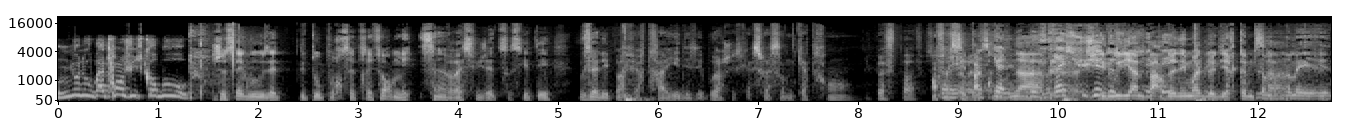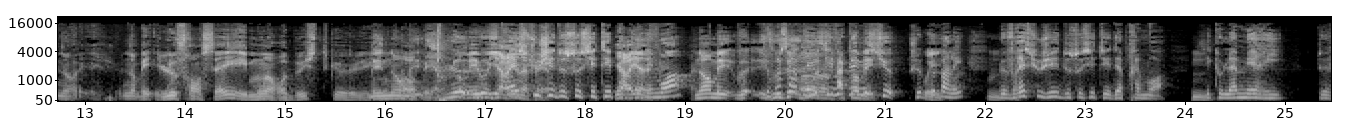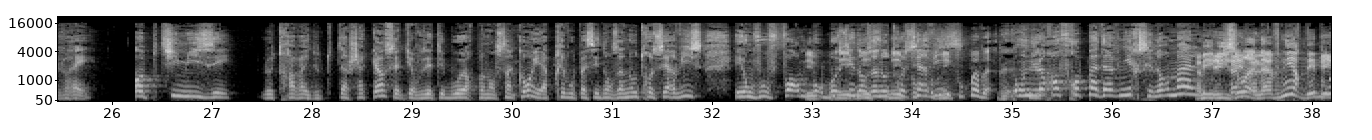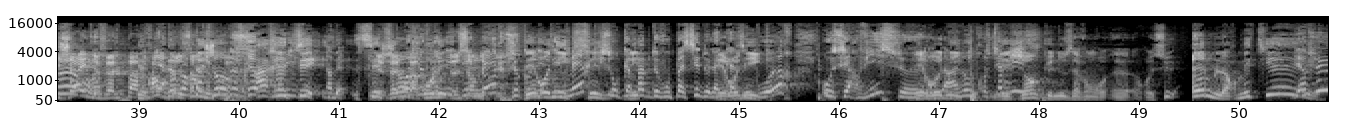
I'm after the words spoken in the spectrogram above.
nous nous battrons jusqu'au bout. Je sais que vous êtes plutôt pour cette réforme, mais c'est un vrai sujet de société. Vous n'allez pas faire travailler des éboueurs jusqu'à 64 ans. Ils peuvent pas. Enfin, Ouais, c'est pas le convenable. vrai sujet Gilles de William, société- pardonnez-moi de le dire comme Non, ça. non, mais, non, non, mais le français est moins robuste que les Mais non, mais- Européens. Le, Non, mais le vrai sujet de société, pardonnez-moi. Non, mais Je vous veux parler, êtes- s'il vous plaît, messieurs. Messieurs, je Oui. peux parler. Mm. Le vrai sujet de société, d'après moi, Mm. c'est que la mairie devrait optimiser le travail de tout un chacun, c'est-à-dire vous êtes éboueur pendant 5 ans et après vous passez dans un autre service et on vous forme Mais- pour bosser mais- dans mais- un autre pourquoi- service. mais pourquoi- On ne leur offre pas d'avenir, c'est normal. Mais ils ont un avenir des Déjà, ils ne veulent pas prendre ans les gens Arrêtez. Ces gens, je connais des maires, je connais des maires qui sont capables de vous passer de la case éboueur au service euh, à un autre les service. gens que nous avons euh, reçus aiment leur métier. Bien sûr.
